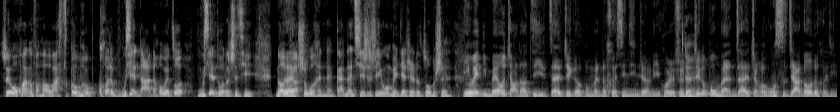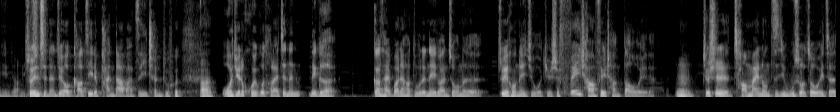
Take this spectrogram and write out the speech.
所以我换个方法，我把 scope 扩的无限大，然后我做无限多的事情，然后表示我很能干。但其实是因为我每件事都做不深。因为你没有找到自己在这个部门的核心竞争力，或者说这个部门在整个公司架构的核心竞争力，所以只能最后靠自己的盘大把自己撑住。嗯，我觉得回过头来，真的那个刚才包江浩读的那段中的最后那句，我觉得是非常非常到位的。嗯，就是常卖弄自己无所作为者，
